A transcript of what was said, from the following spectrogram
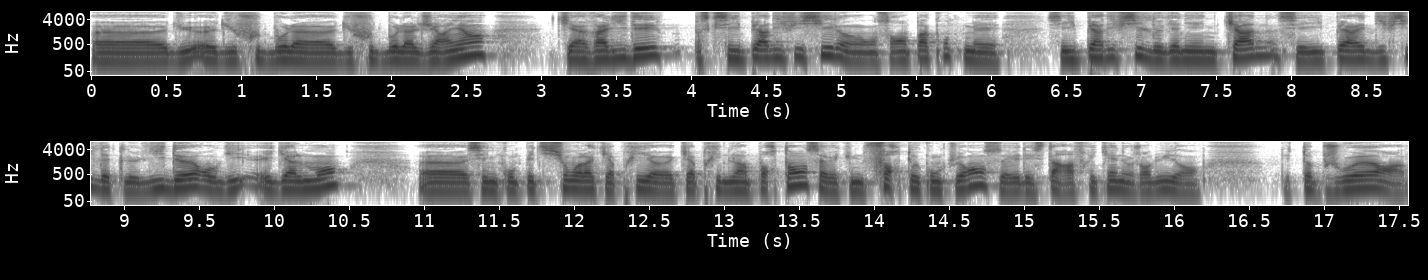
du, football, du football algérien qui a validé, parce que c'est hyper difficile, on s'en rend pas compte, mais c'est hyper difficile de gagner une canne, c'est hyper difficile d'être le leader également. Euh, c'est une compétition voilà, qui, a pris, qui a pris de l'importance avec une forte concurrence. Vous avez des stars africaines aujourd'hui dans, des top joueurs,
